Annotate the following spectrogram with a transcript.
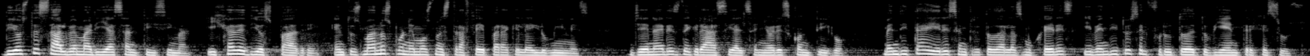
Dios te salve María Santísima, hija de Dios Padre, en tus manos ponemos nuestra fe para que la ilumines. Llena eres de gracia, el Señor es contigo. Bendita eres entre todas las mujeres y bendito es el fruto de tu vientre Jesús.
